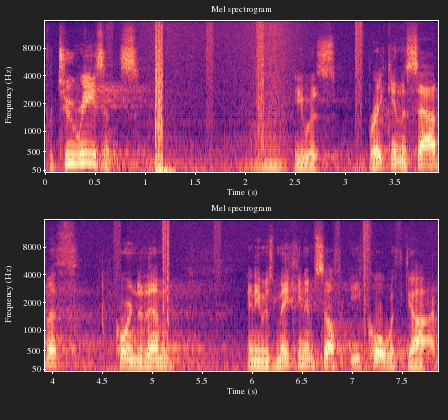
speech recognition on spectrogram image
for two reasons. He was breaking the Sabbath, according to them, and he was making himself equal with God.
